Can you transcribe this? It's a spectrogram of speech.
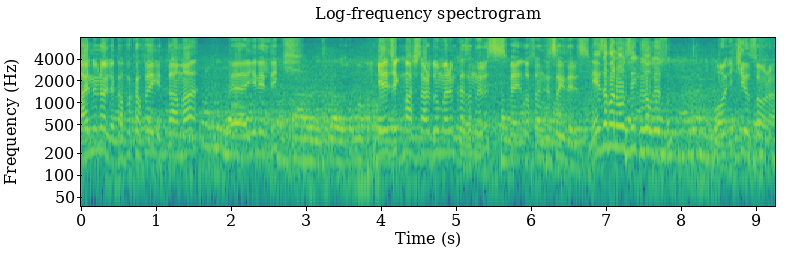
Aynen öyle. Kafa kafaya gitti ama e, yenildik. Gelecek maçlarda umarım kazanırız ve Los Angeles'a gideriz. Ne zaman 18 oluyorsun? O iki yıl sonra.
